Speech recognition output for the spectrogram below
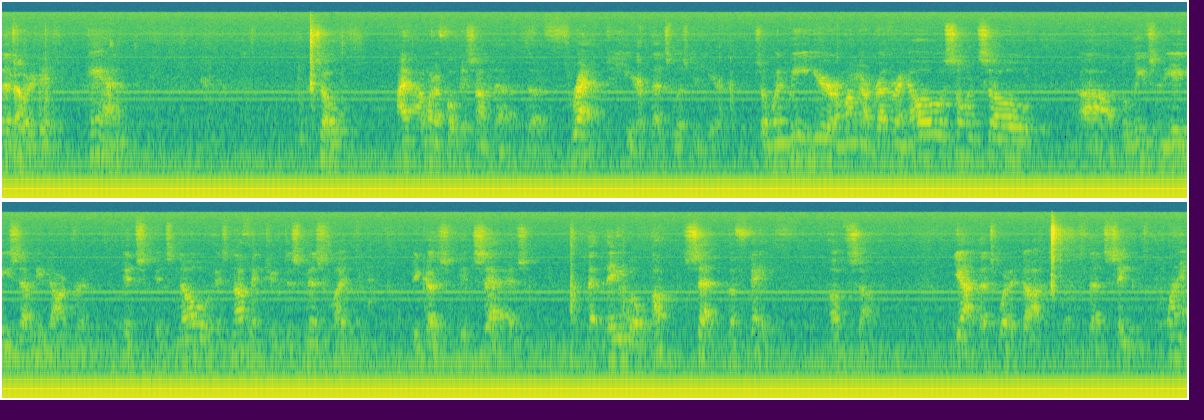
that's Yeah. what it is. And, so, I, I wanna focus on the, the threat here, that's listed here. So when we hear among our brethren, oh, so-and-so, uh, believes in the AD seventy doctrine, it's, it's no, it's nothing to dismiss lightly, because it says that they will upset the faith of some. Yeah, that's what it does, that's, that's Satan's plan,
